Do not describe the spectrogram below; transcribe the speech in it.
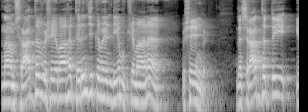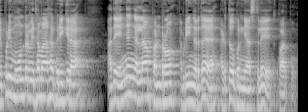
நாம் ஸ்ராத்தம் விஷயமாக தெரிஞ்சிக்க வேண்டிய முக்கியமான விஷயங்கள். இந்த ஸ்ராத்தத்தை எப்படி மூன்று விதமாக பிரிக்கிறார் அதை எங்கெங்கெல்லாம் பண்ணுறோம் அப்படிங்கிறத அடுத்த உபன்யாசத்திலே பார்ப்போம்.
